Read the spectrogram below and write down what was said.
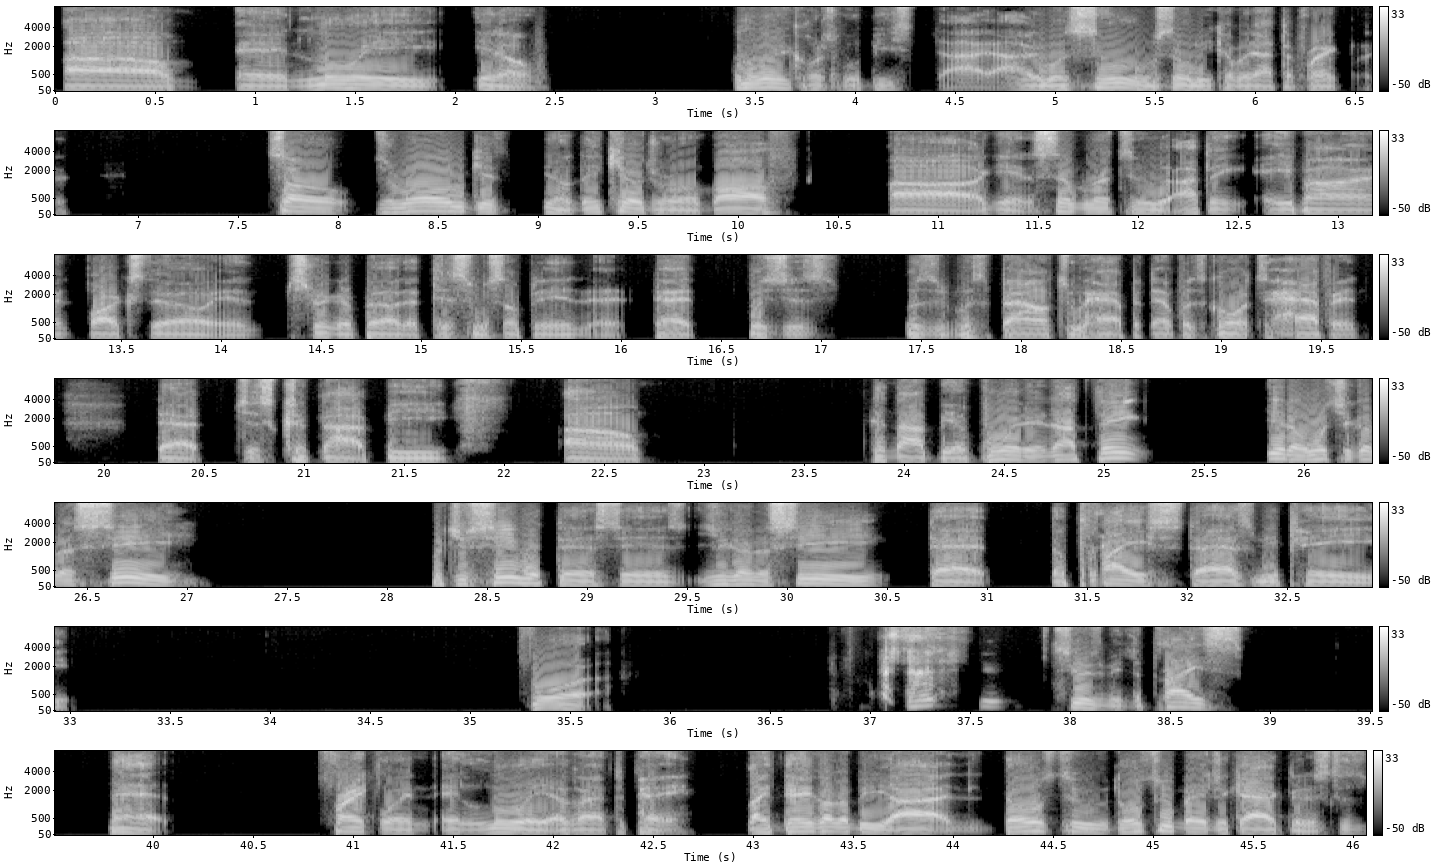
um, and Louie, you know, Louie, of course, will be, I, I would assume, will still be coming after Franklin. So Jerome gets, you know, they kill Jerome off. Uh, again, similar to, I think, Avon, Barksdale, and Stringer Bell, that this was something that, that was just, was, was bound to happen, that was going to happen, that just could not be, um, could not be avoided. And I think, you know, what you're going to see, what you see with this is you're going to see that the price that has to be paid for excuse me, the price that Franklin and Louis are going to have to pay. Like they're going to be uh, those two those two major characters because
